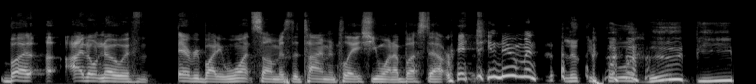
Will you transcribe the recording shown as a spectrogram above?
but uh, I don't know if everybody wants some is the time and place you want to bust out Randy Newman. Looking for a moonbeam.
